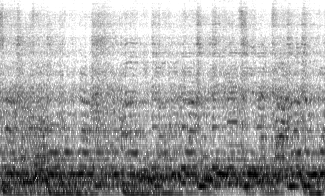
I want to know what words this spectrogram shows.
지나가는 빛이 나가는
